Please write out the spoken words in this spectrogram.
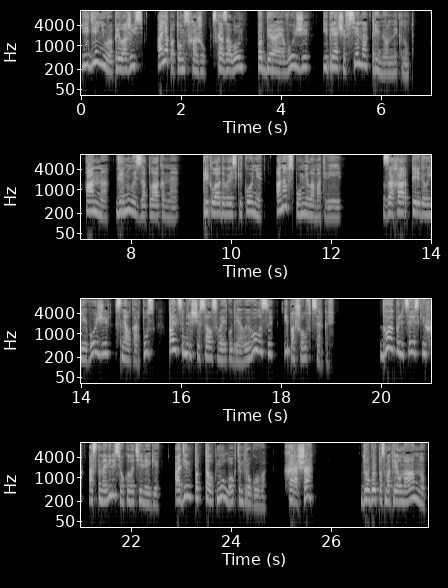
«Иди, Нюра, приложись, а я потом схожу», — сказал он, подбирая вожжи и пряча в сено ременный кнут. Анна вернулась заплаканная. Прикладываясь к иконе, она вспомнила о Матвее. Захар передал ей вожжи, снял картуз, пальцами расчесал свои кудрявые волосы и пошел в церковь. Двое полицейских остановились около телеги. Один подтолкнул локтем другого. «Хороша!» Другой посмотрел на Анну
